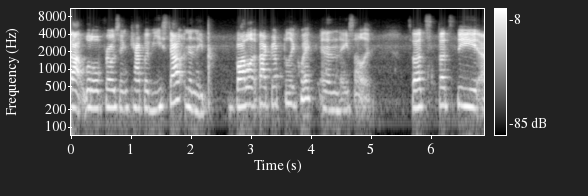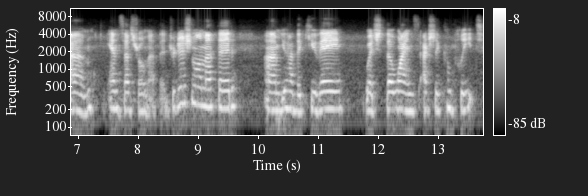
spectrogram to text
that little frozen cap of yeast out, and then they bottle it back up really quick, and then they sell it. So that's that's the um, ancestral method. Traditional method, um, you have the cuvee, which the wines actually complete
